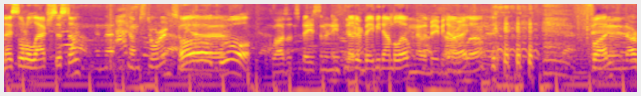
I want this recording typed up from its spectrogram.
Nice little latch system. and that becomes storage. So Oh, cool. closet space underneath there. Another baby down below. Another baby down All right. below. Fun. And our,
